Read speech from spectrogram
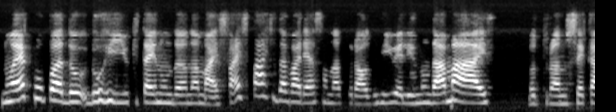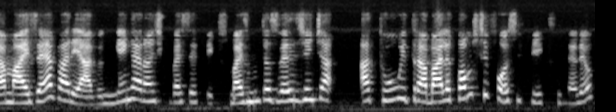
Não é culpa do, do rio que está inundando a mais, faz parte da variação natural do rio, ele inundar mais, no outro ano secar mais, é variável, ninguém garante que vai ser fixo, mas muitas vezes a gente atua e trabalha como se fosse fixo, entendeu?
